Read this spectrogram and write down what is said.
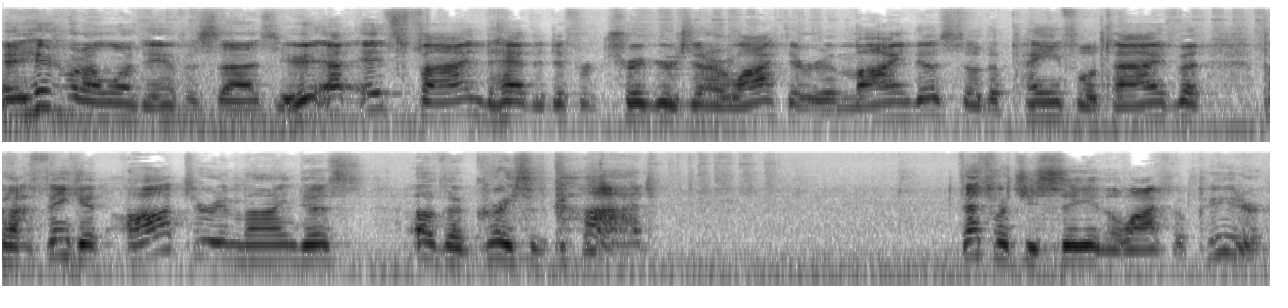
And here's what I wanted to emphasize here. Uh, It's fine to have the different triggers in our life that remind us of the painful times, but, but I think it ought to remind us of the grace of God. That's what you see in the life of Peter.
